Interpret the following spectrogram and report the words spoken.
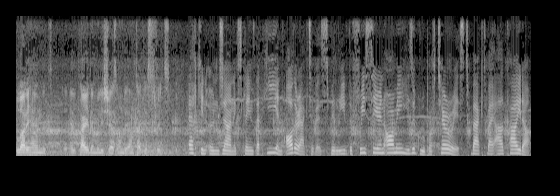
bloody handed Al Qaeda militias on the Antakya streets. Erkin Öncan explains that he and other activists believe the Free Syrian Army is a group of terrorists backed by Al Qaeda,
